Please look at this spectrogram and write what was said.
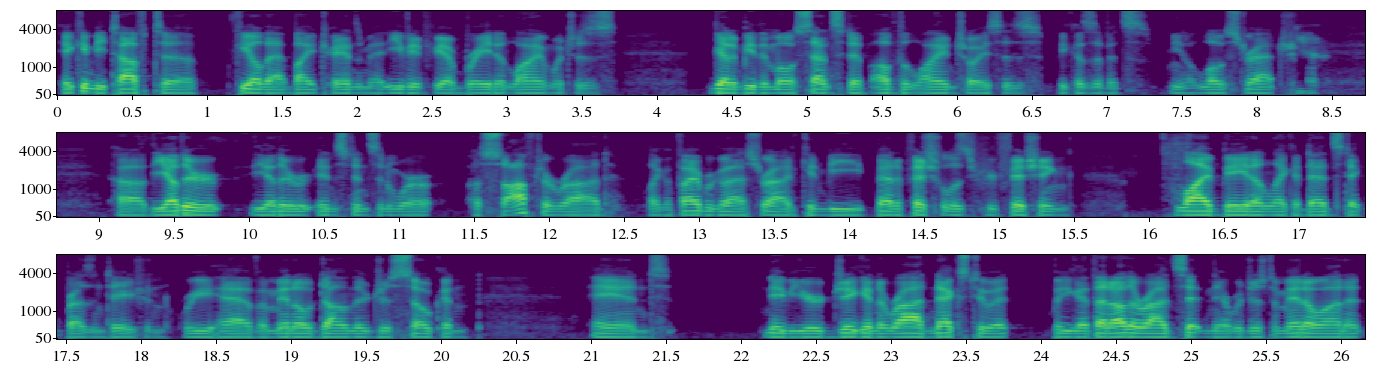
it can be tough to feel that bite transmit, even if you have braided line, which is going to be the most sensitive of the line choices because of its you know low stretch. Uh, the other the other instance in where a softer rod, like a fiberglass rod, can be beneficial is if you're fishing live bait on like a dead stick presentation, where you have a minnow down there just soaking, and maybe you're jigging a rod next to it, but you got that other rod sitting there with just a minnow on it.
